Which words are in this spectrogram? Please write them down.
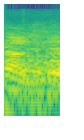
Thank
